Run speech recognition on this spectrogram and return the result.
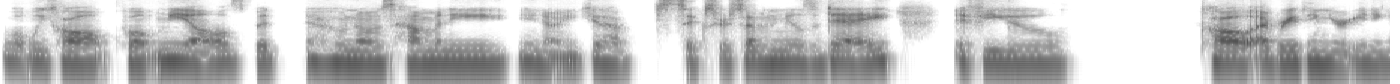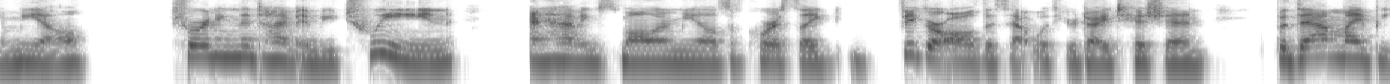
what we call quote meals, but who knows how many, you know, you could have six or seven meals a day if you call everything you're eating a meal. Shortening the time in between and having smaller meals, of course, like figure all this out with your dietitian but that might be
